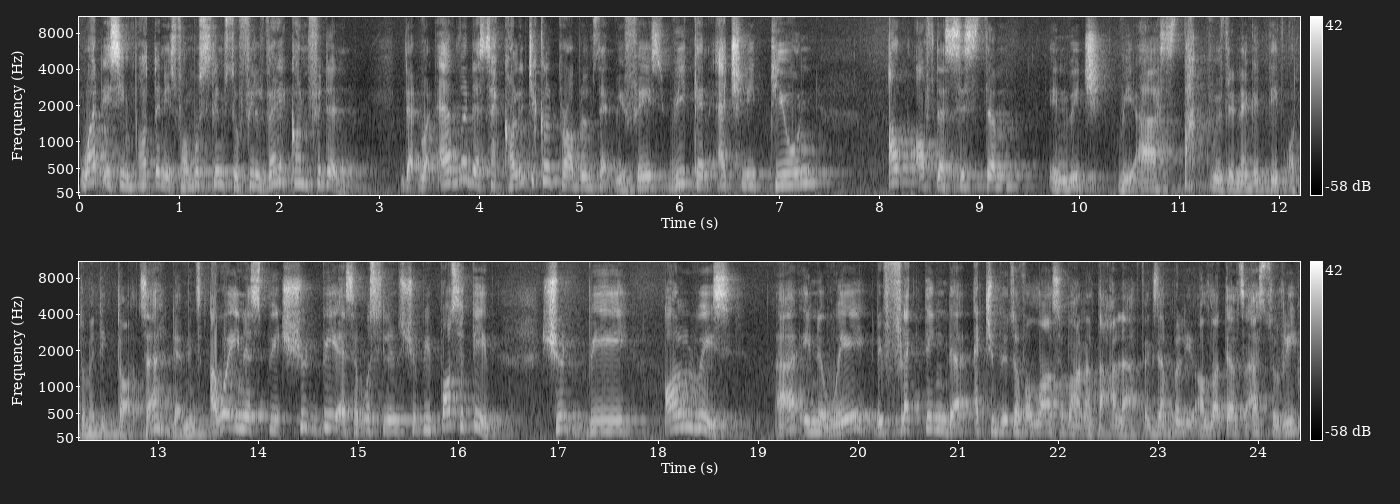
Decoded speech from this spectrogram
What is important is for Muslims to feel very confident that whatever the psychological problems that we face, we can actually tune out of the system in which we are stuck with the negative automatic thoughts. Huh? That means our inner speech should be, as a Muslim, should be positive, should be always uh, in a way reflecting the attributes of Allah subhanahu wa ta'ala. For example, Allah tells us to read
